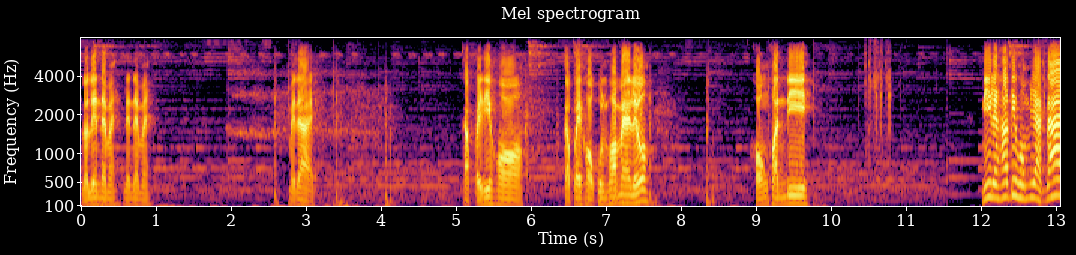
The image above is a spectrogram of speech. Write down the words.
เราเล่นได้ไหมเล่นได้ไหม ไม่ได้ กลับไปที่ฮอ กลับไปขอบคุณพ่อแม่เร็ว ของขวัญดี นี่แหละครับที่ผมอยากได้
